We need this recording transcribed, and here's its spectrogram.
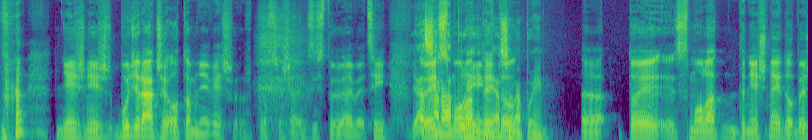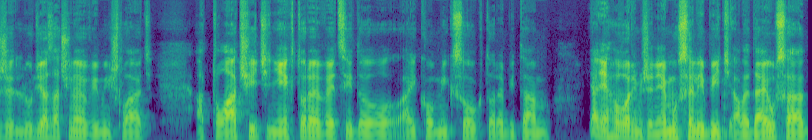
než, než, buď rád, že o tom nevieš, proste, že existujú aj veci. Ja to sa napojím, tejto, ja sa napojím. Uh, to je smola dnešnej dobe, že ľudia začínajú vymýšľať a tlačiť niektoré veci do aj komiksov, ktoré by tam ja nehovorím, že nemuseli byť, ale dajú sa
